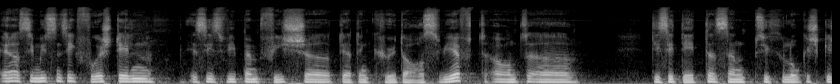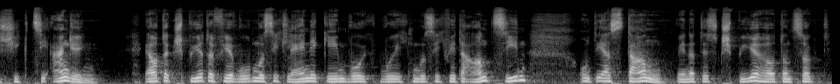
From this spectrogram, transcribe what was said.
Ja, Sie müssen sich vorstellen, es ist wie beim Fischer, der den Köder auswirft und äh, diese Täter sind psychologisch geschickt, sie angeln. Er hat ein Gespür dafür, wo muss ich Leine geben, wo, wo ich muss ich wieder anziehen. Und erst dann, wenn er das Gespür hat und sagt,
